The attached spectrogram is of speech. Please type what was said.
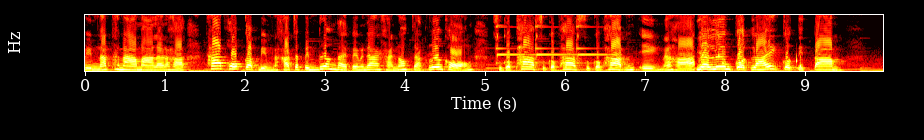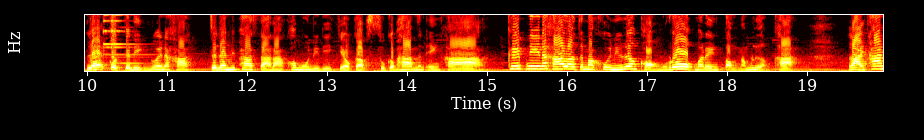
บิ่มนัทธนามาแล้วนะคะ ถ้าพบกับบิ่มนะคะ จะเป็นเรื่องใดไปไม่ได้ค่ะ นอกจากเรื่องของสุขภาพ สุขภาพ สุขภาพนั่นเองนะคะ อย่าลืมกดไลค์ กดติดตาม และกดกระดิ่งด้วยนะคะ จะได้ไม่พลาดสาระข้อมูลดีๆ เกี่ยวกับสุขภาพนั่นเองค่ะ คลิปนี้นะคะเราจะมาคุยในเรื่องของโรคมะเร็งต่อมน้ำเหลืองค่ะ หลายท่าน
